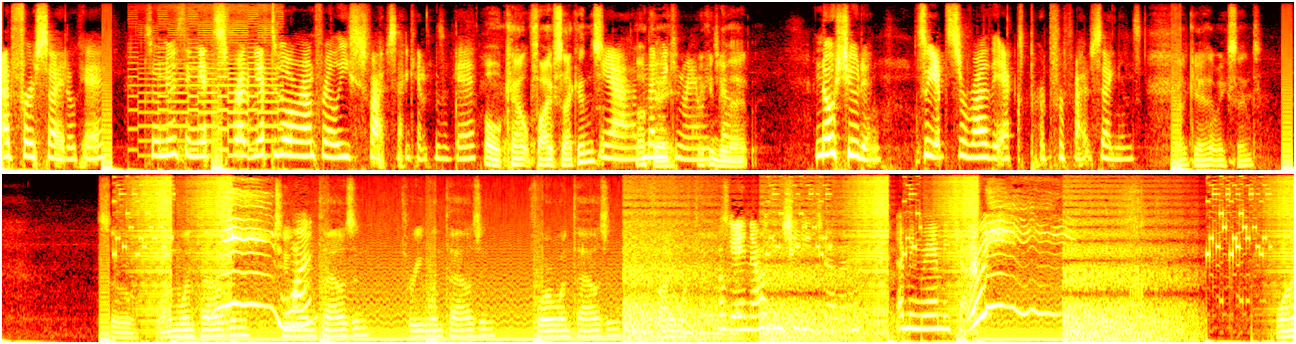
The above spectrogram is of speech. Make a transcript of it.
At first sight, okay. So new thing. We have to spread. We have to go around for at least five seconds. Okay. Oh, count five seconds. Yeah, and Okay, then we can ram we each can do other. that. No shooting. So you have to survive the expert for five seconds. Okay, that makes sense. So one one thousand, two One. one thousand, three one thousand, four one thousand, five one thousand. Okay, now we can shoot each other. I mean, ram each other. Whee! One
